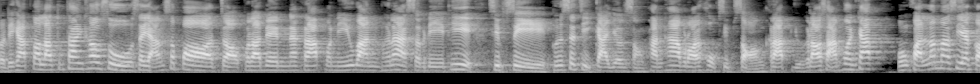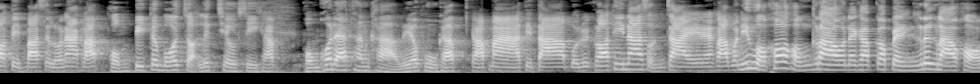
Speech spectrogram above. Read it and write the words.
สวัสดีครับ ต้อนรับทุกท่านเข้าสู่สยามสปอร์ตเจาะประเด็นนะครับ วันนี้วันพฤหัสบดีที่ 14 พฤศจิกายน 2562 ครับ อยู่กับเรา 3 คนครับ ผมขวัญละมาเซียก่อติดบาร์เซโลนาครับ ผมปีเตอร์โบ๊ทเจาะลึกเชลซีครับ ผมโค้ดแอดทันข่าวเลี้ยวภูลครับครับมาติดตามบทวิเคราะห์ที่น่าสนใจนะครับ วันนี้หัวข้อของเรานะครับก็เป็นเรื่องราวของ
